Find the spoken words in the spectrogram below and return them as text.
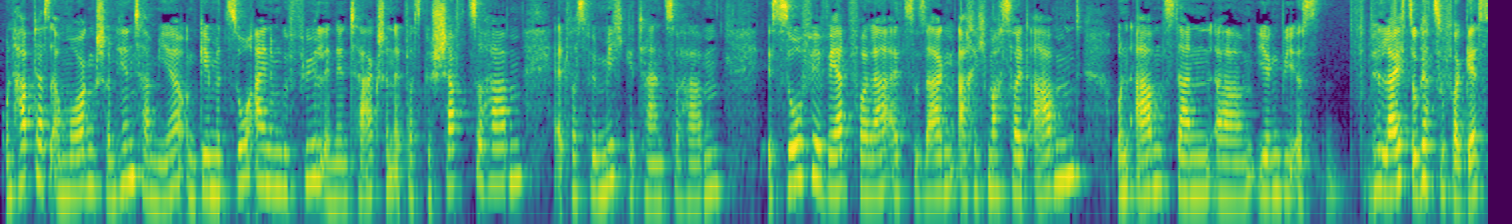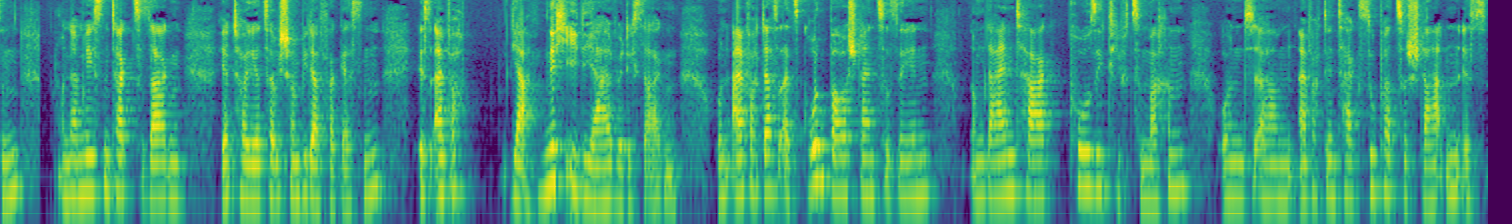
und habe das am Morgen schon hinter mir und gehe mit so einem Gefühl in den Tag, schon etwas geschafft zu haben, etwas für mich getan zu haben, ist so viel wertvoller, als zu sagen, ach, ich mache es heute Abend und abends dann ähm, irgendwie es vielleicht sogar zu vergessen und am nächsten Tag zu sagen, ja toll, jetzt habe ich schon wieder vergessen, ist einfach ja nicht ideal, würde ich sagen. Und einfach das als Grundbaustein zu sehen, um deinen Tag positiv zu machen und ähm, einfach den Tag super zu starten, ist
